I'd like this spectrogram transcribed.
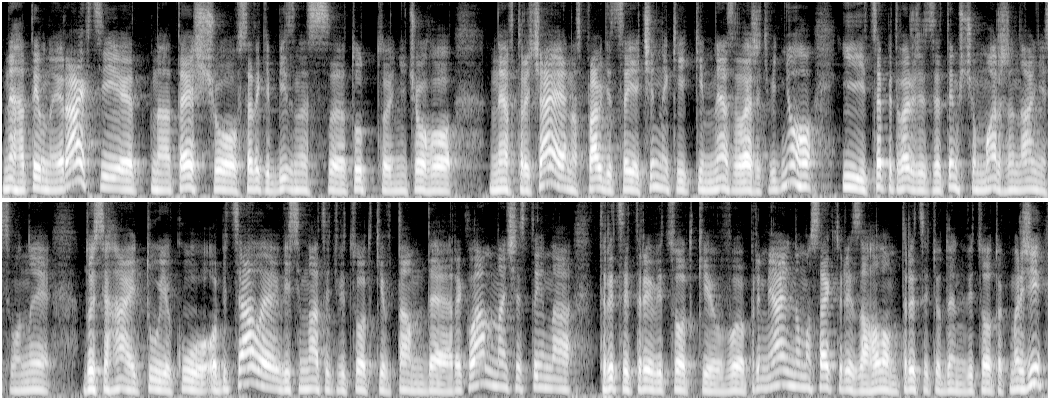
негативної реакції на те, що все-таки бізнес е, тут нічого не втрачає. Насправді це є чинники, які не залежать від нього, і це підтверджується тим, що маржинальність вони досягають ту, яку обіцяли. 18% там, де рекламна частина, 33% в преміальному секторі, загалом 31% маржі.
